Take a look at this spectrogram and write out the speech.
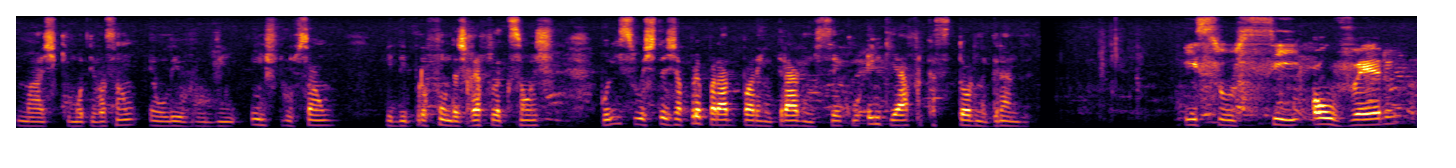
mas que motivação é um livro de instrução e de profundas reflexões, por isso esteja preparado para entrar no século em que a África se torna grande. Isso se houver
